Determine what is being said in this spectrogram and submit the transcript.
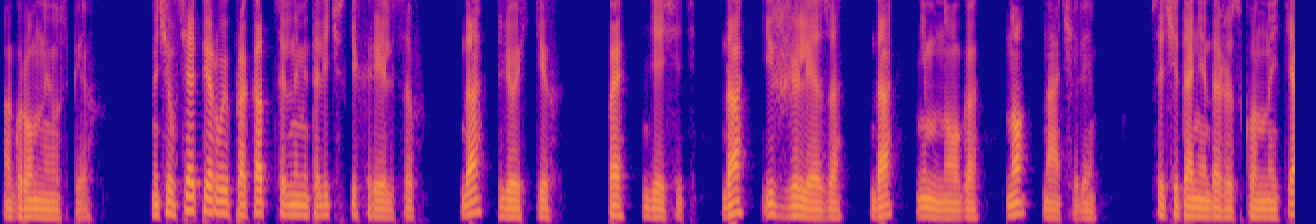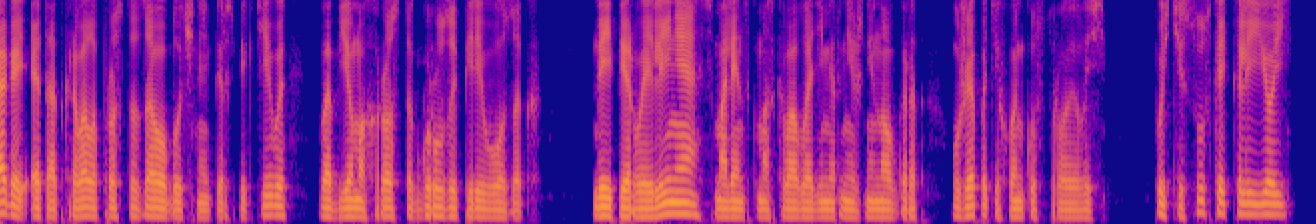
огромный успех. Начался первый прокат цельнометаллических рельсов. Да, легких. П-10. Да, из железа. Да, немного. Но начали. В сочетании даже с конной тягой это открывало просто заоблачные перспективы в объемах роста грузоперевозок. Да и первая линия Смоленск-Москва, Владимир-Нижний Новгород уже потихоньку строилась. Пусть и с узкой колеей,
